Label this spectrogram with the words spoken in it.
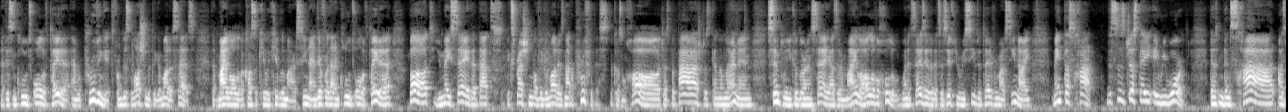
that this includes all of Torah, and we're proving it from this Lashon that the Gemara says, that my law of Akasa Kili Kibla Maharsina, and therefore that includes all of Torah, but you may say that that expression of the Gemara is not a proof of this, because in Chod, as Bapash, just can learning, simply you could learn and say, as there my law of when it says here that it's as if you received the Torah from Har Sinai, meintas this is just a, a reward. Dem schar as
